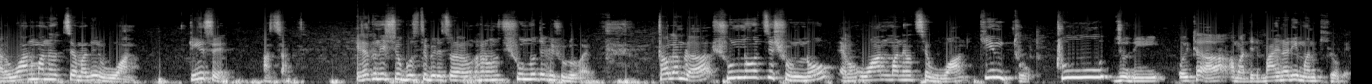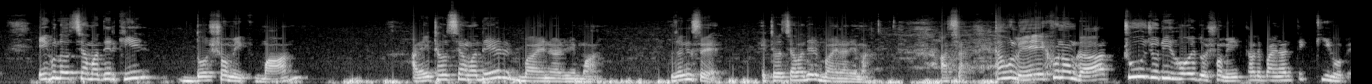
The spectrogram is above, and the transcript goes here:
আর ওয়ান মানে হচ্ছে আমাদের ওয়ান ঠিক আছে? আচ্ছা এটা তো নিশ্চয়ই বুঝতে পেরেছ কারণ হচ্ছে শূন্য থেকে শুরু হয়। তাহলে আমরা শূন্য হচ্ছে শূন্য এবং ওয়ান মানে হচ্ছে ওয়ান কিন্তু টু যদি ওইটা আমাদের বাইনারি মান কি হবে? এগুলো হচ্ছে আমাদের কি? দশমিক মান আর এটা হচ্ছে আমাদের বাইনারি মান। বুঝা গেছে? এটা হচ্ছে আমাদের বাইনারি মান। আচ্ছা তাহলে এখন আমরা টু যদি হয় দশমিক, তাহলে বাইনারিতে কি হবে?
